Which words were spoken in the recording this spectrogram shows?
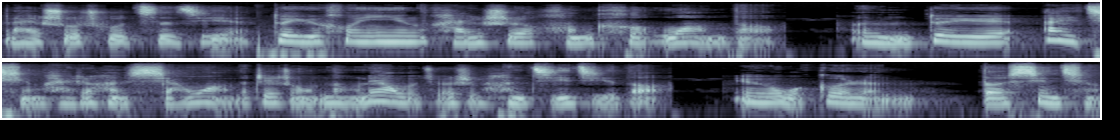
来说出自己对于婚姻还是很渴望的，嗯，对于爱情还是很向往的这种能量，我觉得是很积极的。因为我个人的性情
